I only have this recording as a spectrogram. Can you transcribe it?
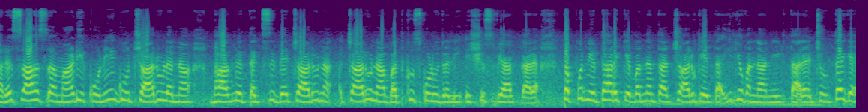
ಹರಸಾಹಸ ಮಾಡಿ ಕೊನೆಗೂ ಚಾರುಳನ್ನ ಬಾಗ್ಲು ತೆಗೆಸಿದ್ದೆ ಚಾರುನ ಚಾರುನ ಬದುಕಿಸ್ಕೊಳ್ಳೋದ್ರಲ್ಲಿ ಯಶಸ್ವಿ ಆಗ್ತಾರೆ ತಪ್ಪು ನಿರ್ಧಾರಕ್ಕೆ ಬಂದಂತ ಚಾರುಗೆ ಧೈರ್ಯವನ್ನು ನೀಡ್ತಾರೆ. ಜೊತೆಗೆ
